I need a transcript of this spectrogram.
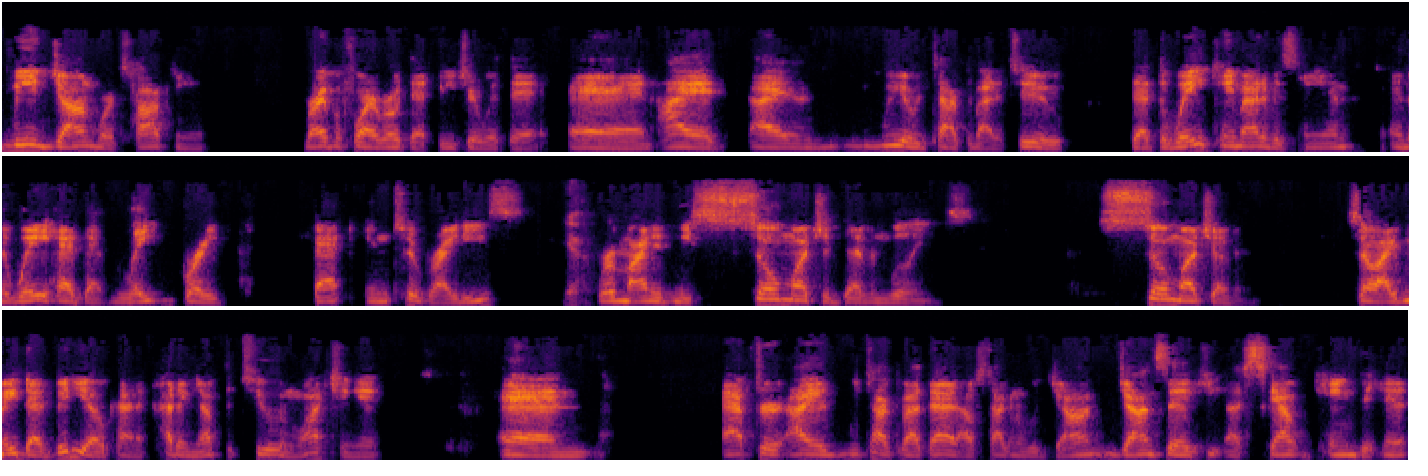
me and John were talking right before I wrote that feature with it, and I had I we had talked about it too. That the way it came out of his hand and the way he had that late break back into righties, yeah, reminded me so much of Devin Williams, so much of it. So I made that video kind of cutting up the two and watching it. And after I we talked about that, I was talking with John. John said he, a scout came to him,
